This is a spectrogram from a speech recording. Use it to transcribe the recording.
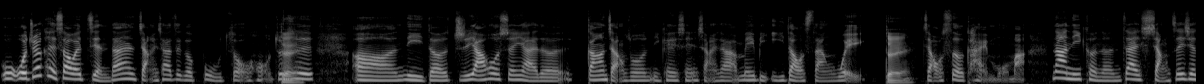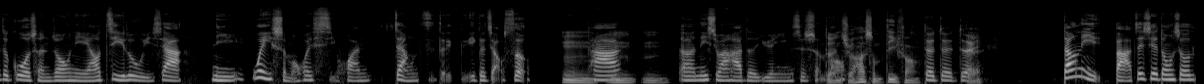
我，我觉得可以稍微简单的讲一下这个步骤吼，就是呃，你的职涯或生涯的，刚刚讲说，你可以先想一下，maybe 一到三位对角色楷模嘛。那你可能在想这些的过程中，你也要记录一下，你为什么会喜欢这样子的一个角色？嗯，他嗯嗯呃，你喜欢他的原因是什么？对，你喜欢他什么地方？对对对。对当你把这些东西都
